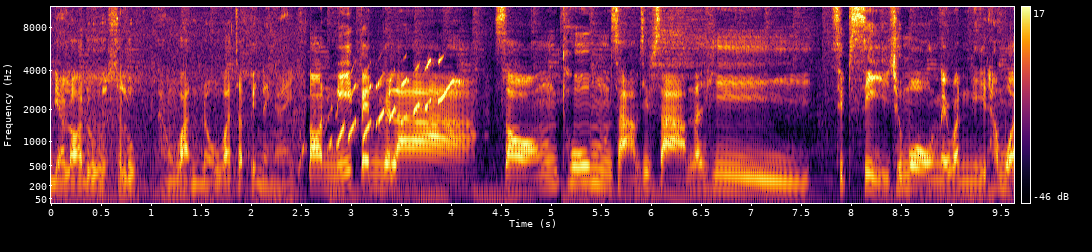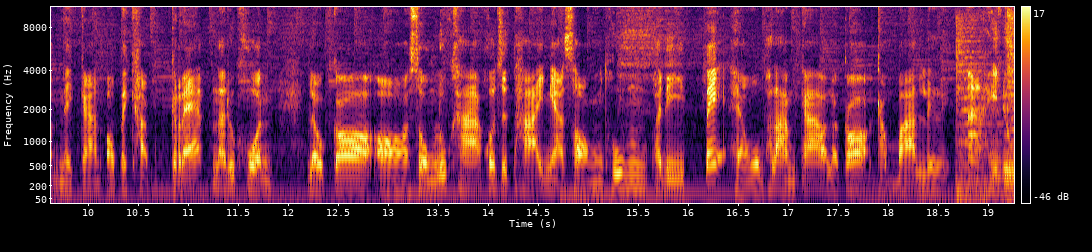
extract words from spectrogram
เดี๋ยวรอดูสรุปทั้งวันเนว่าจะเป็นยังไง ตอนนี้เป็นเวลา2ทุ่ม33 นาที 14 ชั่วโมงในวันนี้ทั้งหมดในการออกไปขับแกร็บนะทุกคน แล้วก็ส่งลูกค้าคนสุดท้ายเนี่ยสองทุ่มพอดีเป๊ะแถวพระราม 9 แล้วก็กลับบ้านเลย อะให้ดู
